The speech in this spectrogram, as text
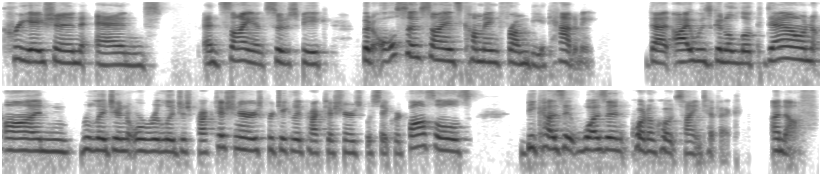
creation and and science, so to speak, but also science coming from the academy. That I was going to look down on religion or religious practitioners, particularly practitioners with sacred fossils, because it wasn't quote unquote scientific enough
